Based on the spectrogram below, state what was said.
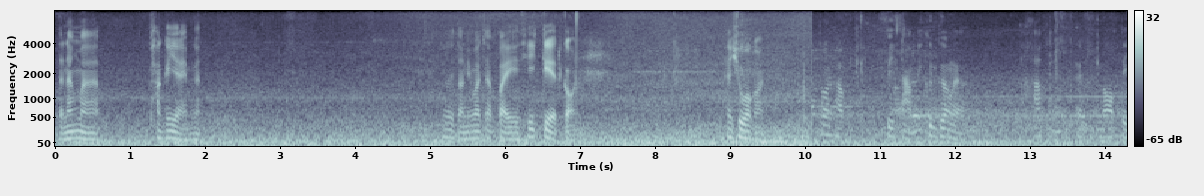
แต่นั่งมาพักใหญ่เหมือนกันเลยตอนนี้ว่าจะไปที่เกตก่อน ให้ชัวร์ก่อนโทษครับตีสามนี่ขึ้นเครื่องเลยเหรอครับผมเอ้ยรอบตี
